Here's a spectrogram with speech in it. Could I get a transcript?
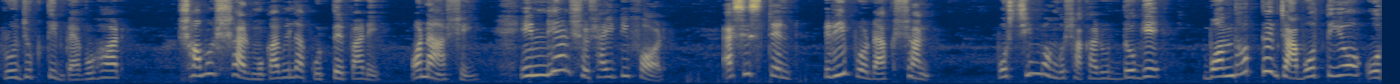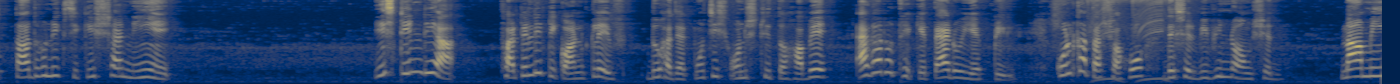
প্রযুক্তির ব্যবহার, সমস্যার মোকাবিলা করতে পারে অনায়াসেই। Indian society for assistant reproduction Paschimbanga শাখার উদ্যোগে বন্ধত্বের যাবতীয় অত্যাধুনিক চিকিৎসা নিয়ে ইস্ট ইন্ডিয়া ফার্টিলিটি কনক্লেভ দু হাজার পঁচিশ অনুষ্ঠিত হবে এগারো থেকে তেরোই এপ্রিল। কলকাতা সহ দেশের বিভিন্ন অংশের নামি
